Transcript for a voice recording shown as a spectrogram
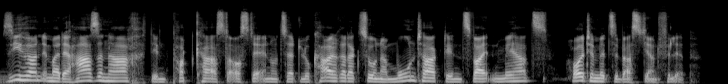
Sie hören immer der Hase nach, den Podcast aus der NOZ Lokalredaktion am Montag, den 2. März, heute mit Sebastian Philipp.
